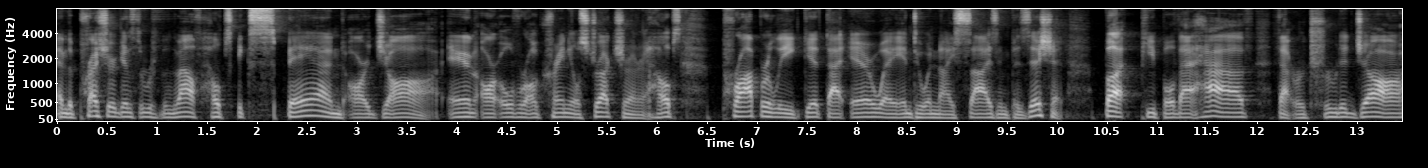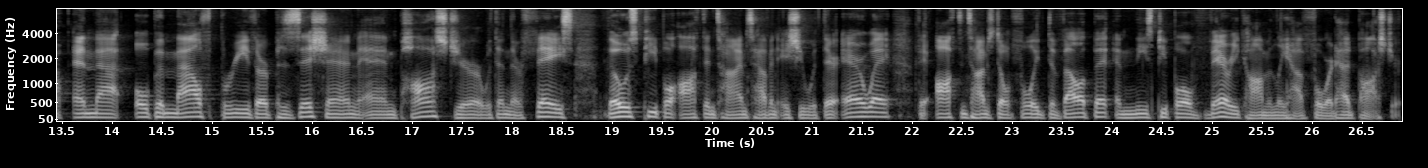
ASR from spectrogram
and the pressure against the roof of the mouth helps expand our jaw and our overall cranial structure, and it helps properly get that airway into a nice size and position. But people that have that retruded jaw and that open mouth breather position and posture within their face, those people oftentimes have an issue with their airway. They oftentimes don't fully develop it. And these people very commonly have forward head posture.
